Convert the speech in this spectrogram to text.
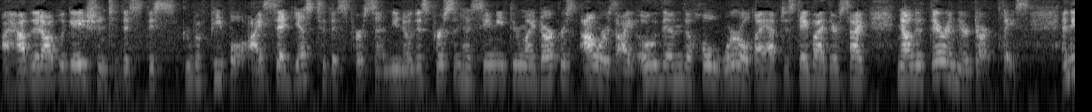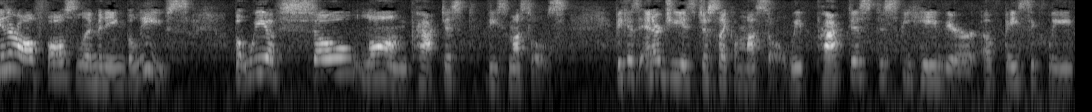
I have that obligation to this this group of people. I said yes to this person. You know, this person has seen me through my darkest hours. I owe them the whole world. I have to stay by their side now that they're in their dark place. And these are all false limiting beliefs. But we have so long practiced these muscles because energy is just like a muscle. We've practiced this behavior of basically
